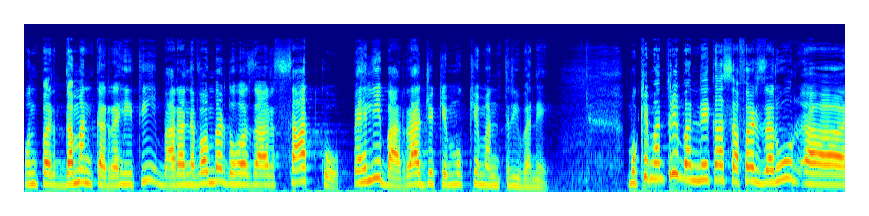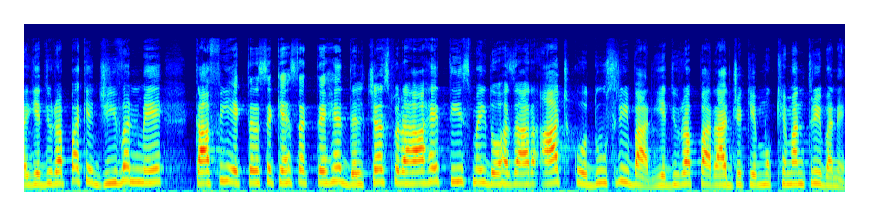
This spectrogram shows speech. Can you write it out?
उन पर दमन कर रही थी। 12 नवंबर 2007 को पहली बार राज्य के मुख्यमंत्री बने। मुख्यमंत्री बनने का सफ़र ज़रूर येदियुरप्पा के जीवन में काफ़ी एक तरह से कह सकते हैं दिलचस्प रहा है। 30 मई 2008 को दूसरी बार येदियुरप्पा राज्य के मुख्यमंत्री बने।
